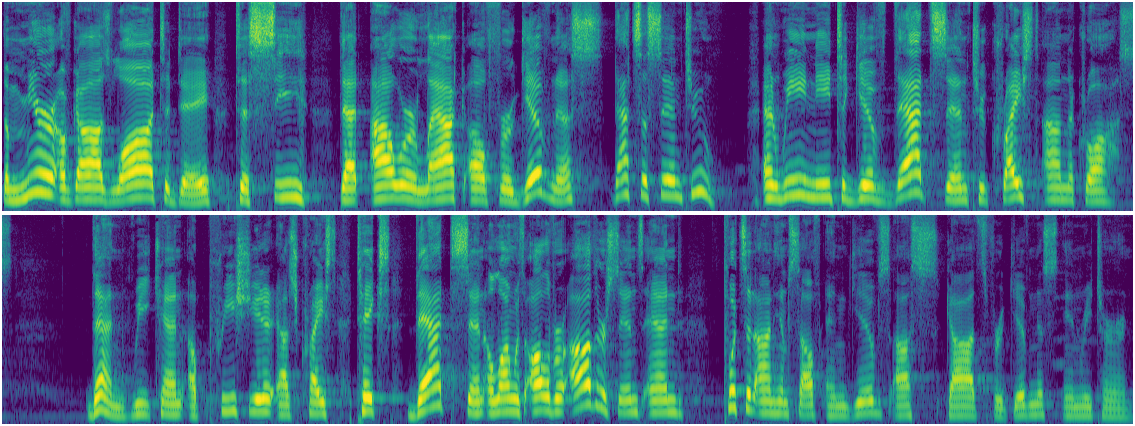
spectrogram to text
the mirror of God's law today to see that our lack of forgiveness, that's a sin too. And we need to give that sin to Christ on the cross. Then we can appreciate it as Christ takes that sin along with all of our other sins and puts it on himself and gives us God's forgiveness in return.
